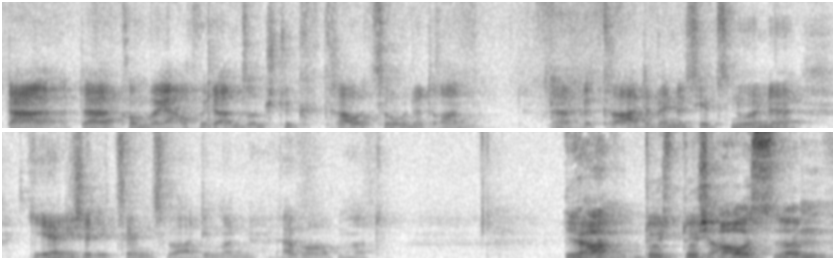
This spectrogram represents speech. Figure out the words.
Da, da kommen wir ja auch wieder an so ein Stück Grauzone dran. Ja, gerade wenn es jetzt nur eine jährliche Lizenz war, die man erworben hat. Ja, durch, durchaus. Ähm,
